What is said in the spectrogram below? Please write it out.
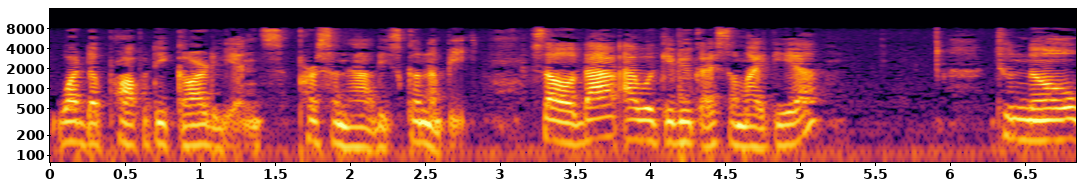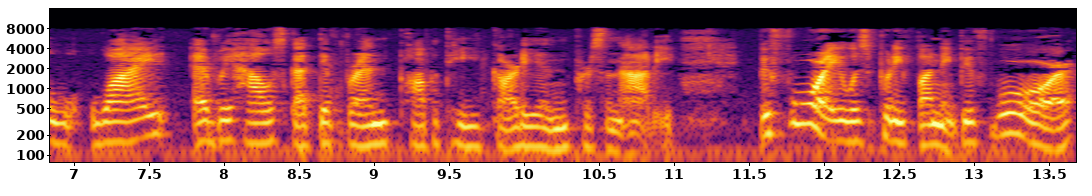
what the property guardian's personality is gonna be. So that I will give you guys some idea to know why every house got different property guardian personality. Before it was pretty funny. Before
